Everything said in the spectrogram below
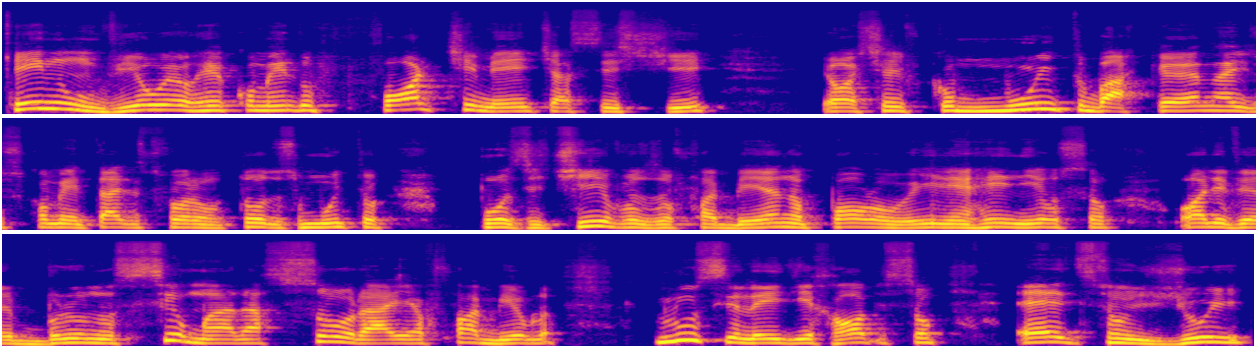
Quem não viu, eu recomendo fortemente assistir. Eu achei que ficou muito bacana e os comentários foram todos muito positivos. O Fabiano, Paulo William, Renilson, Oliver, Bruno, Silmara, Soraya, Fabiola, Lucileide Robson, Edson Jui,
